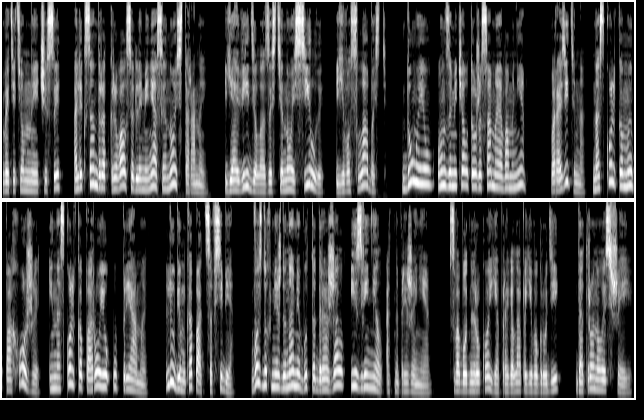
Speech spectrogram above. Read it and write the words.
В эти темные часы Александр открывался для меня с иной стороны. Я видела за стеной силы его слабость. Думаю, он замечал то же самое во мне. Поразительно, насколько мы похожи и насколько порою упрямы, любим копаться в себе. Воздух между нами будто дрожал и звенел от напряжения. Свободной рукой я провела по его груди, дотронулась шеи.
